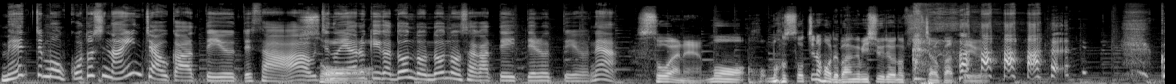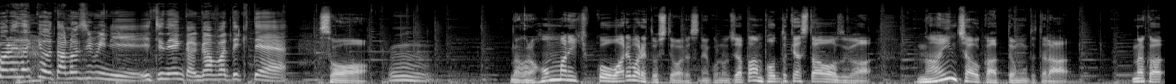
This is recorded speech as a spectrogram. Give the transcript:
めっちゃもう今年ないんちゃうかって言ってさうちのやる気がどんどんどんどん下がっていってるっていうね。そうやね。もうもうそっちの方で番組終了の聞いちゃうかっていう。これだけを楽しみに1年間頑張ってきてそう。うん。だからほんまにこう我々としてはですねこのジャパンポッドキャストアワーズがないんちゃうかって思ってたらなんか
